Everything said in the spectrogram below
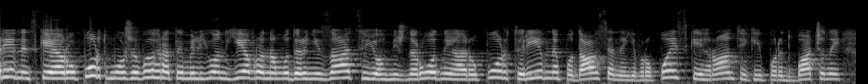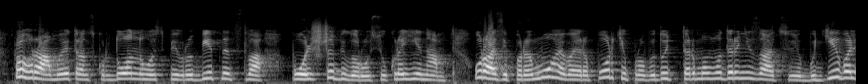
Рівненський аеропорт може виграти мільйон євро на модернізацію. Міжнародний аеропорт Рівне подався на європейський грант, який передбачений програмою транскордонного співробітництва Польща, Білорусь, Україна. У разі перемоги в аеропорті проведуть термомодернізацію будівель,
